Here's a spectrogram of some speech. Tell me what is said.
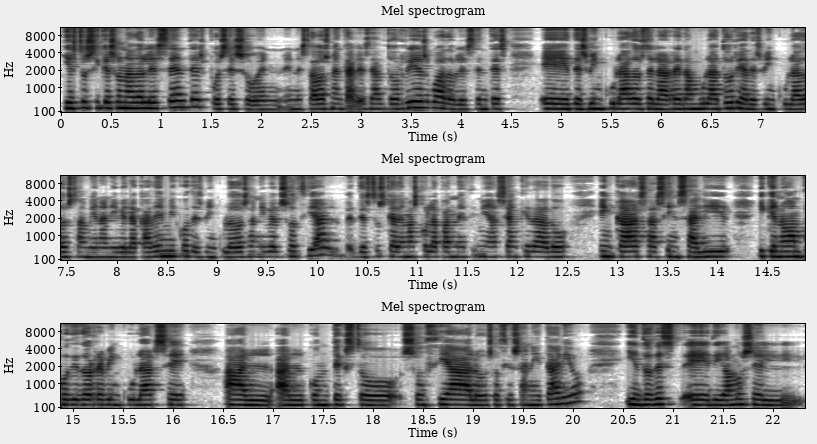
Y estos sí que son adolescentes, pues eso, en, estados mentales de alto riesgo, adolescentes eh, desvinculados de la red ambulatoria, desvinculados también a nivel académico, desvinculados a nivel social, de estos que además con la pandemia se han quedado en casa sin salir y que no han podido revincularse al, contexto social o sociosanitario. Y entonces, eh, digamos, el,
